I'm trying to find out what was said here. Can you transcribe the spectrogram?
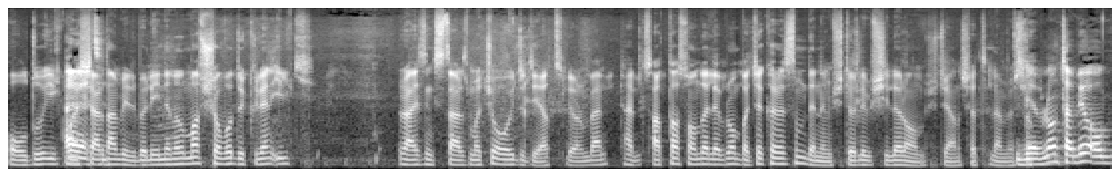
Olduğu ilk evet. maçlardan biri. Böyle inanılmaz şova dökülen ilk Rising Stars maçı oydu diye hatırlıyorum ben. Yani hatta sonunda LeBron bacak arası mı denemişti? Öyle bir şeyler olmuştu yanlış hatırlamıyorsam. LeBron tabii o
